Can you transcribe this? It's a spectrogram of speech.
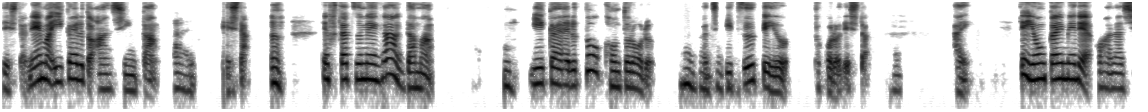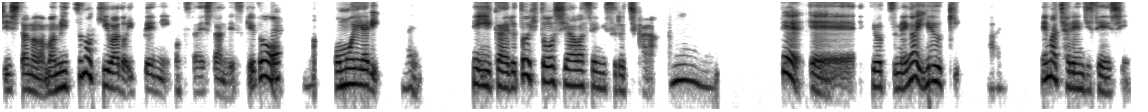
でしたね。はい、まあ、言い換えると安心感でした。はい、うん。で、二つ目が我慢。うん。言い換えるとコントロール。うん、自立っていうところでした。はい。で、4回目でお話ししたのが、まあ、3つのキーワードいっぺんにお伝えしたんですけど、まあ、思いやり。はい、言い換えると、人を幸せにする力。うん、で、えー、4つ目が勇気。はい、で、まあ、チャレンジ精神。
